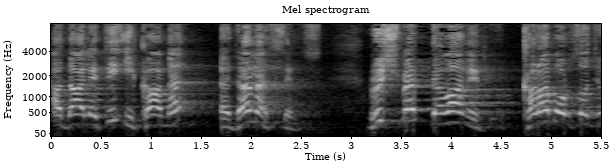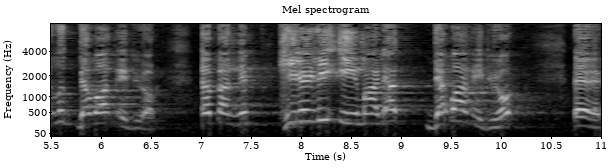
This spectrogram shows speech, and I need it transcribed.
adaleti ikame edemezsiniz. Rüşvet devam ediyor. Kara borsacılık devam ediyor. Efendim hileli imalat devam ediyor. Ee,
